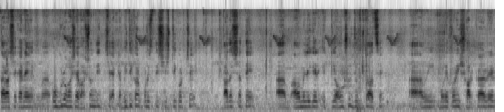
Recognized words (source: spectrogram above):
তারা সেখানে উগ্র ভাষায় ভাষণ দিচ্ছে, একটা ভীতিকর পরিস্থিতি সৃষ্টি করছে। তাদের সাথে আওয়ামী লীগের একটি অংশ যুক্ত আছে। আমি মনে করি সরকারের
